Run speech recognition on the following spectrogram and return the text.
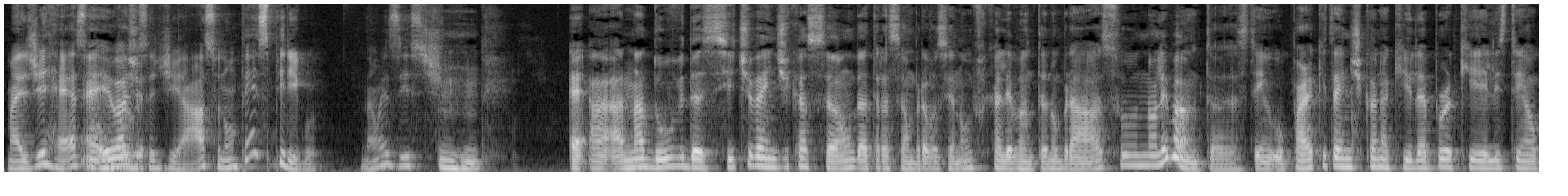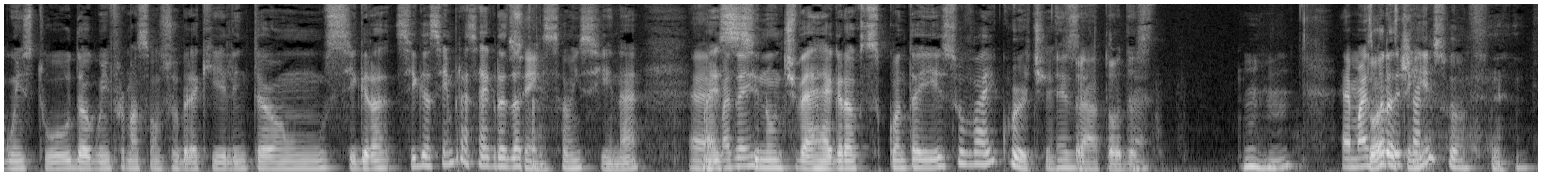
Mas de resto, É, eu você acho- de aço, não tem esse perigo. Não existe. Uhum. É, a- a- na dúvida, se tiver indicação da atração pra você não ficar levantando o braço, não levanta. Tem- o parque tá indicando aquilo é porque eles têm algum estudo, alguma informação sobre aquilo, então siga, siga sempre as regras da Sim. atração em si, né? É, mas mas aí- se não tiver regras quanto a isso, vai e curte. Exato. Todas. É, Uhum. é mais Todas deixar... têm isso?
